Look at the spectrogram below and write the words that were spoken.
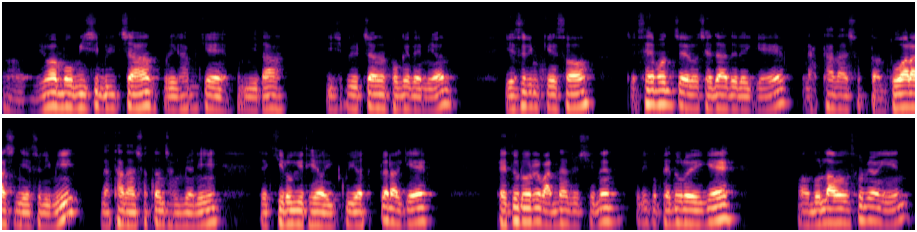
어, 요한복음 21장 우리가 함께 봅니다. 21장을 보게 되면 예수님께서 세 번째로 제자들에게 나타나셨던 부활하신 예수님이 나타나셨던 장면이 기록이 되어 있고요. 특별하게 베드로를 만나 주시는 그리고 베드로에게 어, 놀라운 소명인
